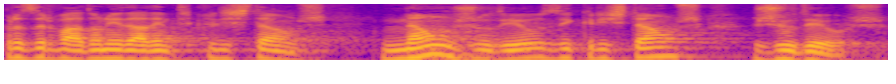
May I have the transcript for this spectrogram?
preservada a unidade entre cristãos não judeus e cristãos judeus.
